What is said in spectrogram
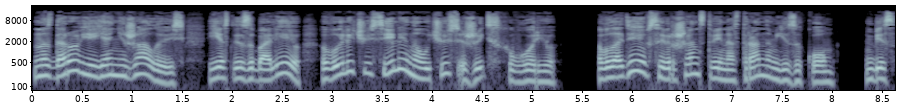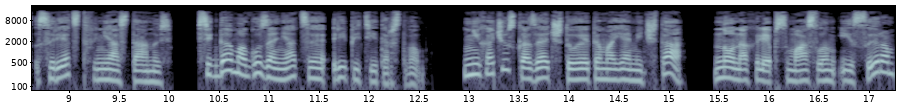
На здоровье я не жалуюсь. Если заболею, вылечусь или научусь жить с хворью. Владею в совершенстве иностранным языком. Без средств не останусь. Всегда могу заняться репетиторством. Не хочу сказать, что это моя мечта, но на хлеб с маслом и сыром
